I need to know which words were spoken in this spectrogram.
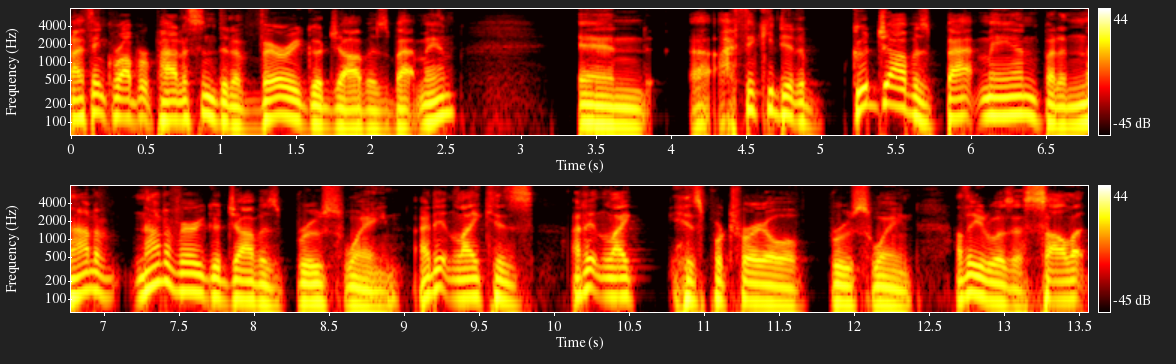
I think Robert Pattinson did a very good job as Batman and uh, I think he did a good job as Batman, but a not a not a very good job as Bruce Wayne. I didn't like his I didn't like his portrayal of Bruce Wayne. I think it was a solid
